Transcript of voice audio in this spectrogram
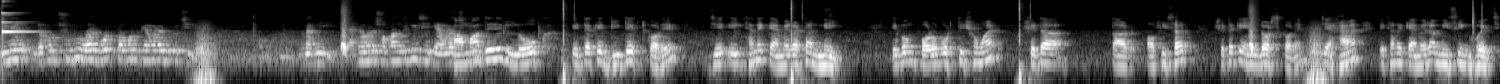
দিনের যখন শুরু হয় ভোট, তখন ক্যামেরাগুলো ছিল। একেবারে সকাল থেকেই সেই ক্যামেরা আমাদের লোক এটাকে ডিটেক্ট করে যে এইখানে ক্যামেরাটা নেই এবং পরবর্তী সময় সেটা তার অফিসার সেটাকে এন্ডর্স করেন যে হ্যাঁ এখানে ক্যামেরা মিসিং হয়েছে।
